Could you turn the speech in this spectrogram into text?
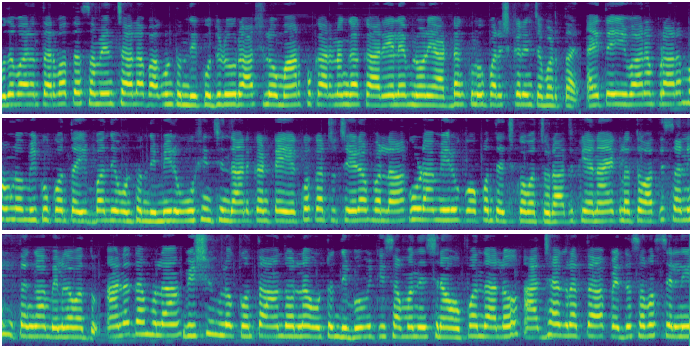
బుధవారం తర్వాత సమయం చాలా బాగుంటుంది. కుజుడు రాశిలో మార్పు కారణంగా కార్యాలయంలోని అడ్డంకులు పరిష్కరించబడతాయి. అయితే ఈ వారం ప్రారంభంలో మీకు కొంత ఇబ్బంది ఉంటుంది. మీరు ఊహించిన దానికంటే ఎక్కువ ఖర్చు చేయడం వల్ల కూడా మీరు కోపం తెచ్చుకోవచ్చు. రాజకీయ నాయకులతో అతి సన్నిహితంగా మెలగవద్దు. అన్నదమ్ముల విషయంలో కొంత ఆందోళన ఉంటుంది. భూమికి సంబంధించిన ఒప్పందాలు అజాగ్రత్త పెద్ద సమస్యల్ని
